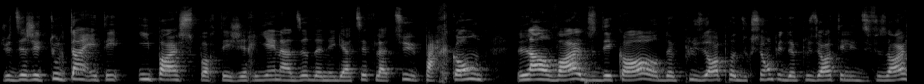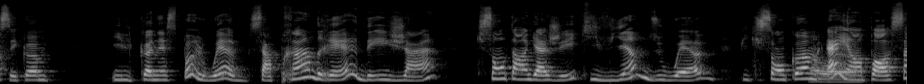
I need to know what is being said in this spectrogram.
je veux dire, j'ai tout le temps été hyper supportée. J'ai rien à dire de négatif là-dessus. Par contre, l'envers du décor de plusieurs productions puis de plusieurs télédiffuseurs, c'est comme ils connaissent pas le web. Ça prendrait des gens qui sont engagés, qui viennent du web, puis qui sont comme, Ah ouais. hey, en passant,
